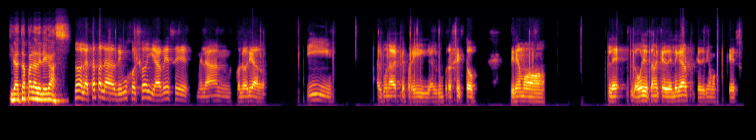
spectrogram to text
¿Y la tapa la delegás? No, la tapa la dibujo yo y a veces me la han coloreado y alguna vez que por ahí algún proyecto, diríamos, le, lo voy a tener que delegar porque diríamos que es,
